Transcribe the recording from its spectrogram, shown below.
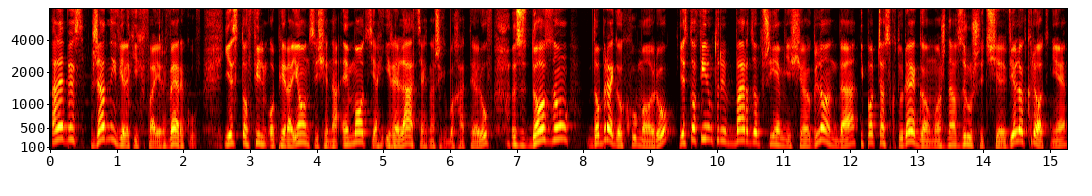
ale bez żadnych wielkich fajerwerków. Jest to film opierający się na emocjach i relacjach naszych bohaterów z dozą dobrego humoru. Jest to film, który bardzo przyjemnie się ogląda i podczas którego można wzruszyć się wielokrotnie,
